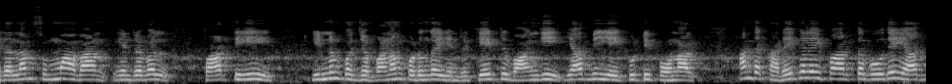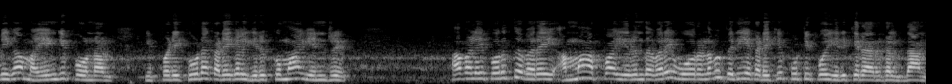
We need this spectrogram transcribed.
இதெல்லாம் சும்மாதான் என்றவள் பாட்டி இன்னும் கொஞ்சம் பணம் கொடுங்க என்று கேட்டு வாங்கி யாத்வியை கூட்டி போனாள். அந்த கடைகளை பார்த்தபோதே யாத்விகா மயங்கி போனாள். இப்படி கூட கடைகள் இருக்குமா என்று. அவளை பொறுத்தவரை அம்மா அப்பா இருந்தவரை ஓரளவு பெரிய கடைக்கு கூட்டி போய் இருக்கிறார்கள் தான்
